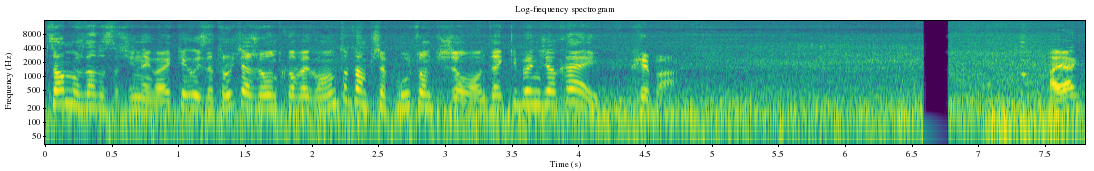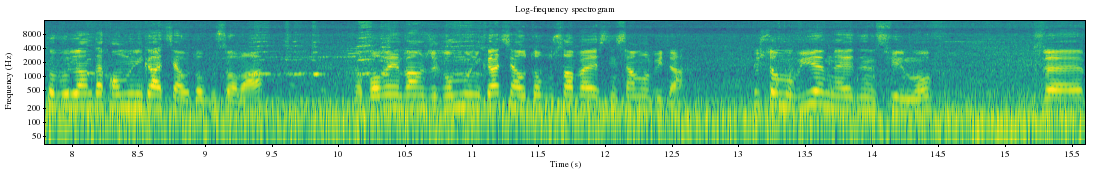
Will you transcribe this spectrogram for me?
co można dostać innego? Jakiegoś zatrucia żołądkowego, no to tam przepłuczą ci żołądek i będzie ok, chyba. A jak to wygląda komunikacja autobusowa? No powiem wam, że komunikacja autobusowa jest niesamowita. Już to mówiłem na jednym z filmów, że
